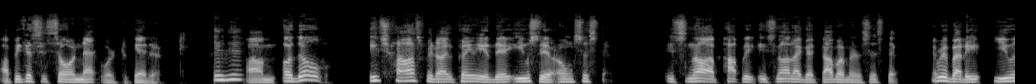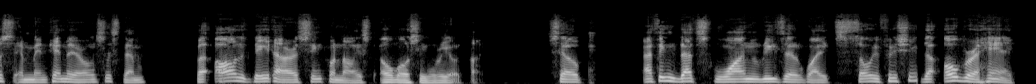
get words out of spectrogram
uh, because it's all networked together. Mm-hmm. Um, although each hospital and clinic, they use their own system. It's not a public, it's not like a government system. Everybody use and maintain their own system, but all the data are synchronized almost in real time. So I think that's one reason why it's so efficient. The overhead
